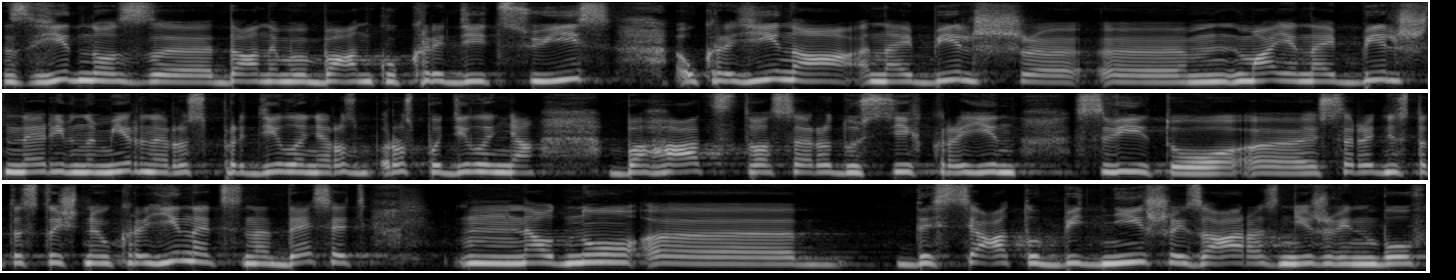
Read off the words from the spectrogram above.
згідно з даними банку Credit Suisse, Україна найбільш е, має найбільш нерівномірне розподілення розподілення багатства серед усіх країн світу. Е, Середньостатистичний українець на 10 на одну. Е, Десяту бідніший зараз, ніж він був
